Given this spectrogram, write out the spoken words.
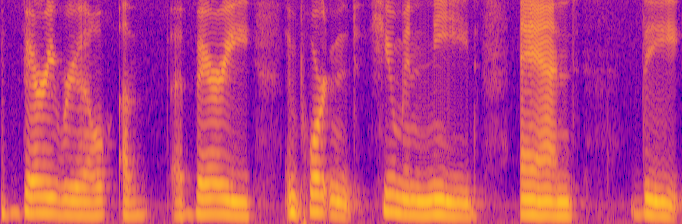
very real, a, a very important human need. And the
